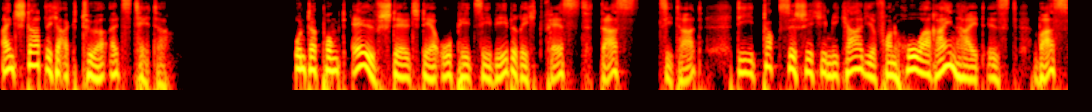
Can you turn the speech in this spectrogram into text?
Ein staatlicher Akteur als Täter. Unter Punkt 11 stellt der OPCW-Bericht fest, dass, Zitat, die toxische Chemikalie von hoher Reinheit ist, was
